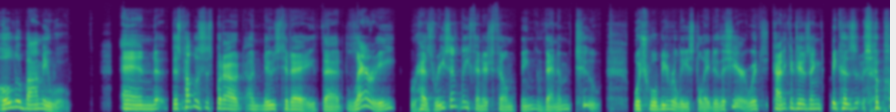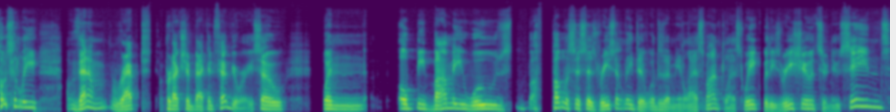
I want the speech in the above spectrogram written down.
Olubamiwo. And this publicist put out a news today that Larry has recently finished filming Venom 2, which will be released later this year, which kind of confusing because supposedly Venom wrapped production back in February. So when Obibami Woo's publicist says recently, did, what does that mean? Last month, last week, with these reshoots or new scenes?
